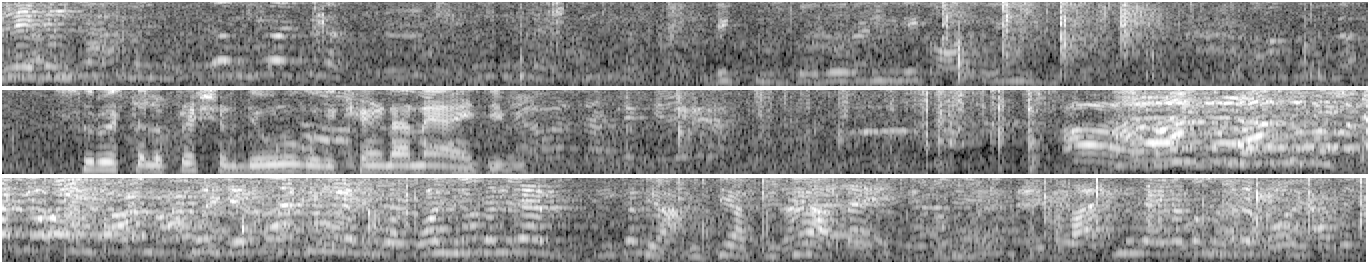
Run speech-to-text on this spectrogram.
देख तू दो दो रन एक और कोई नहीं सूरज त्याला प्रेशर देऊ नको ते खेळणार नाही आहे ते बी पीछे आ, पीछे आ, पीछे आ। हाथ में जाएगा तो मैं ले,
